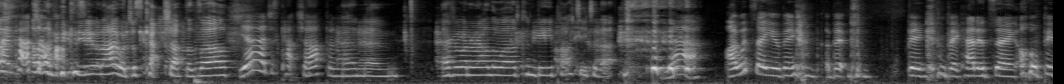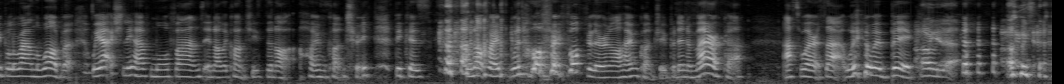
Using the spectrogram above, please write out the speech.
And catch up. because you and I will just catch up as well. yeah, just catch up and And um, everyone around the world can be party to that. yeah. I would say you're being a bit big, big-headed, saying, "Oh, people around the world," but we actually have more fans in other countries than our home country because we're not very we're not very popular in our home country, but in America, that's where it's at. We're we're big. oh yeah. Oh yeah.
